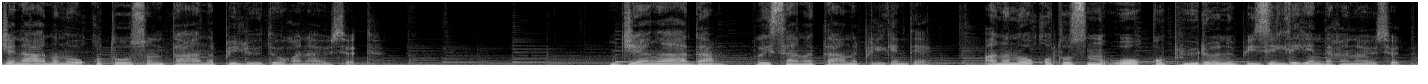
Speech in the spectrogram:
жана анын окутуусун таанып билүүдө гана өсөт. Жаңы адам ыйсаны таанып билгенде анын окутуусун окуп үйрөнүп изилдегенде гана өсөт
